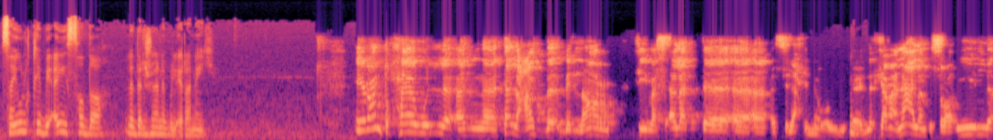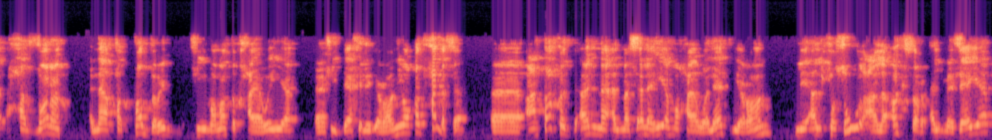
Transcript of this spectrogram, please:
سيلقي بأي صدى لدى الجانب الإيراني؟ إيران تحاول أن تلعب بالنار في مسألة السلاح النووي، كما نعلم إسرائيل حذرت أنها قد تضرب في مناطق حيوية في الداخل الإيراني وقد حدث. أعتقد أن المسألة هي محاولات إيران للحصول على أكثر المزايا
